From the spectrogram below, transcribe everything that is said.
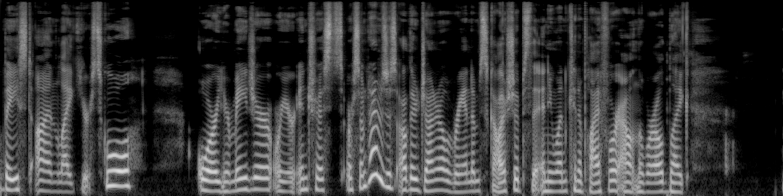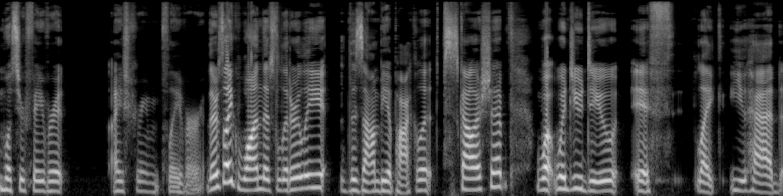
based on like your school, or your major or your interests or sometimes just other general random scholarships that anyone can apply for out in the world like what's your favorite ice cream flavor? There's like one that's literally the zombie apocalypse scholarship. What would you do if like you had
